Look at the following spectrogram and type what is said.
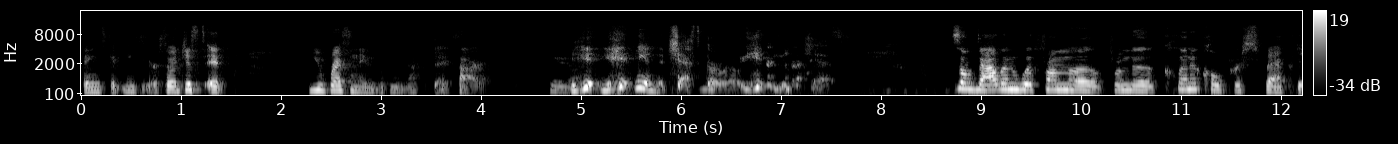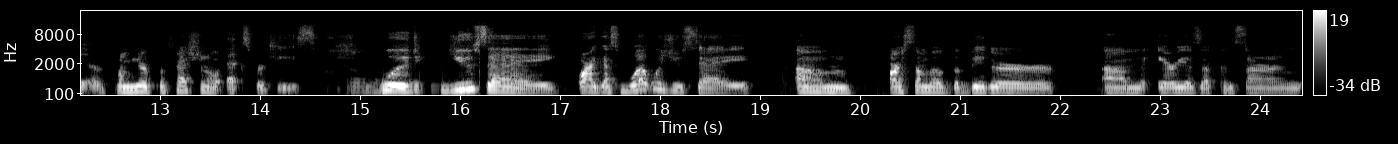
things get easier. So it just, it, you resonated with me, Dr. J. Sorry. Yeah. You hit, you hit me in the chest, girl. You hit me in the chest. So Valen, with from a from the clinical perspective, from your professional expertise, oh, no. would you say, or I guess what would you say um, are some of the bigger um, areas of concern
